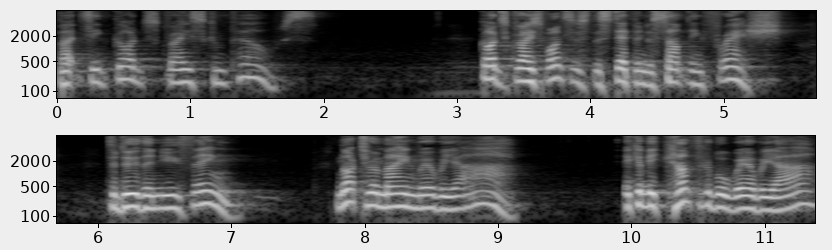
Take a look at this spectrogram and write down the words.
But see, God's grace compels. God's grace wants us to step into something fresh, to do the new thing, not to remain where we are. It can be comfortable where we are,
